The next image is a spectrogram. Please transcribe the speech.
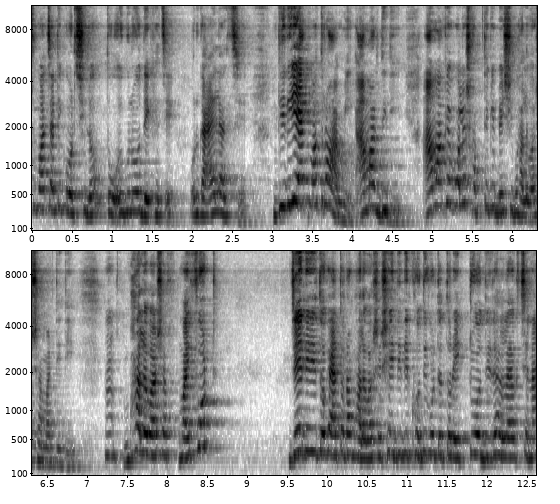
চুমাচাটি করছিল, তো ওইগুলোও দেখেছে, ওর গায়ে লাগছে। দিদি একমাত্র আমি, আমার দিদি। আমাকে বলে সব থেকে বেশি ভালোবাসে আমার দিদি। হুম, ভালোবাসা মাই ফুট যে দিদি তোকে এতটা ভালোবাসে, সেই দিদির ক্ষতি করতে তোর একটুও দ্বিধা লাগছে না,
